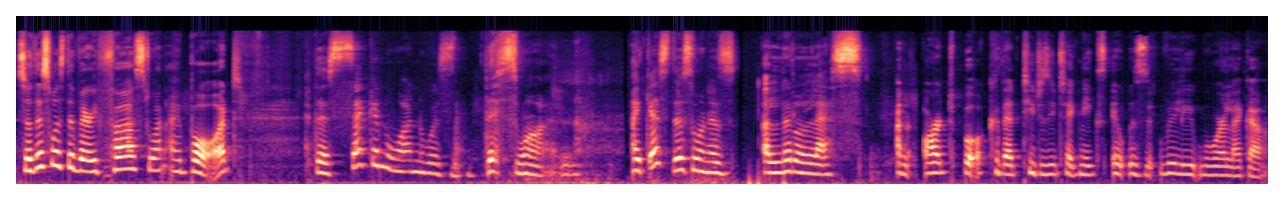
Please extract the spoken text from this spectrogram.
So this was the very first one I bought. The second one was this one. I guess this one is a little less an art book that teaches you techniques. It was really more like a,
